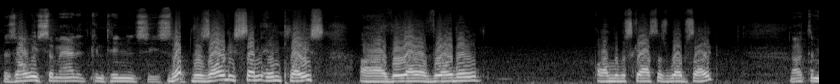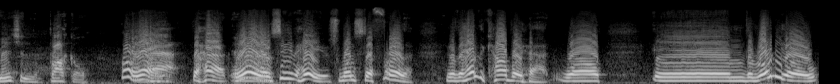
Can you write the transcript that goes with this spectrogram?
there's always some added contingencies. So Yep, there's already some in place. Uh, they are available on the Wiscasset's website. not to mention the buckle. Oh The yeah, hat. the hat. Well, it's even, hey, it's one step further. You know, they have the cowboy hat. Well, in the rodeo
